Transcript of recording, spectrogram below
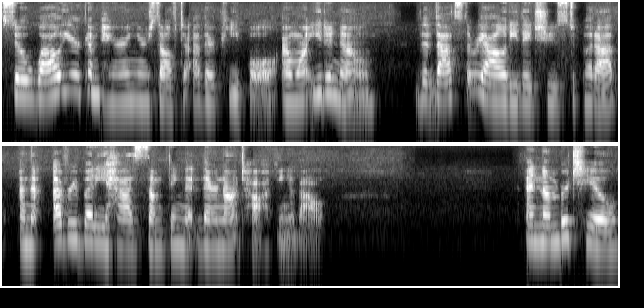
So while you're comparing yourself to other people, I want you to know that that's the reality they choose to put up and that everybody has something that they're not talking about. And number two,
